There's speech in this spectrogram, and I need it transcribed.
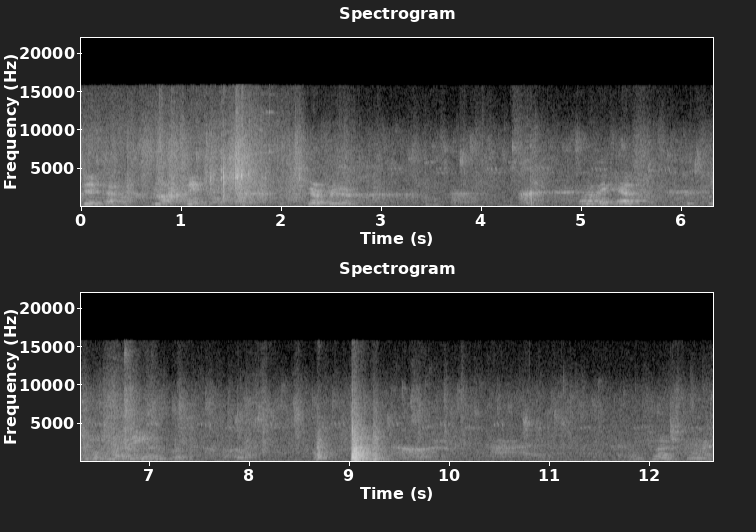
we did have a not painful. Yep, we did. Well, they had, just a little in my hand, but. I'm trying to find.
